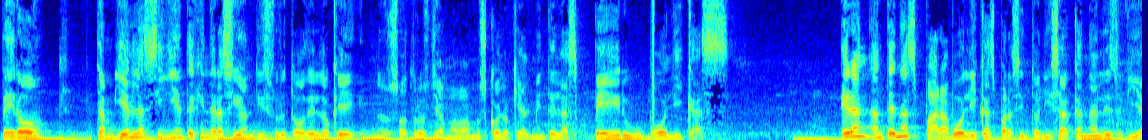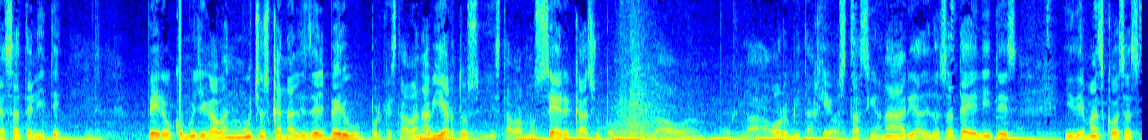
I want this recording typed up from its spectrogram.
Pero también la siguiente generación disfrutó de lo que nosotros llamábamos coloquialmente las perubólicas. Eran antenas parabólicas para sintonizar canales vía satélite, pero como llegaban muchos canales del Perú, porque estaban abiertos y estábamos cerca, supongo por la, por la órbita geoestacionaria de los satélites y demás cosas,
